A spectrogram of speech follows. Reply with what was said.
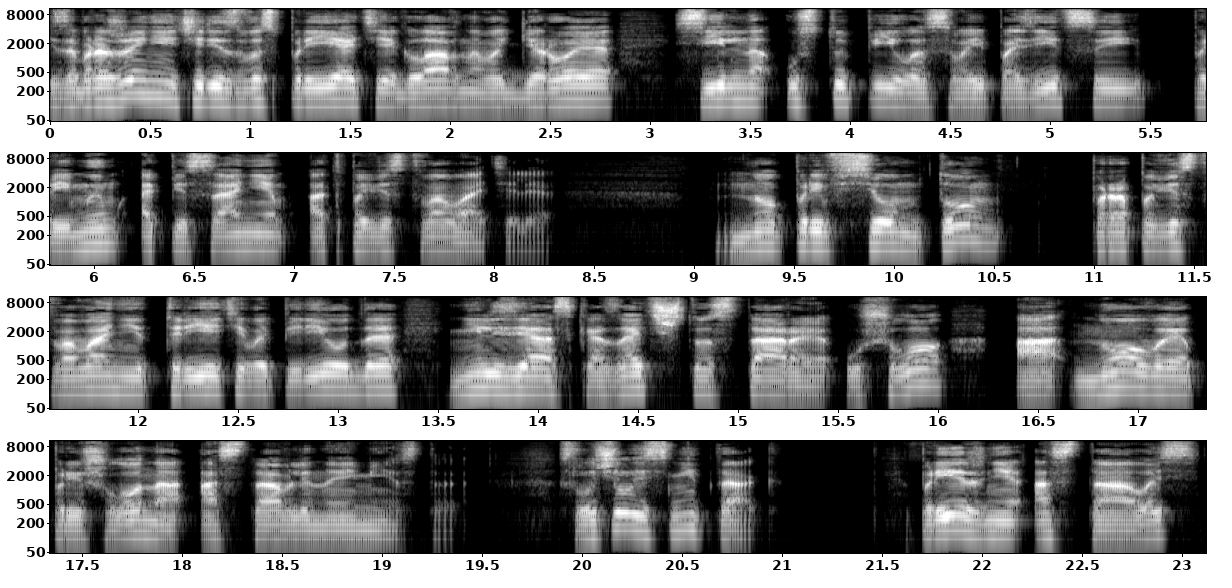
изображение через восприятие главного героя сильно уступило своей позиции прямым описанием от повествователя. Но при всем том, про повествование третьего периода нельзя сказать, что старое ушло, а новое пришло на оставленное место. Случилось не так. Прежнее осталось,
